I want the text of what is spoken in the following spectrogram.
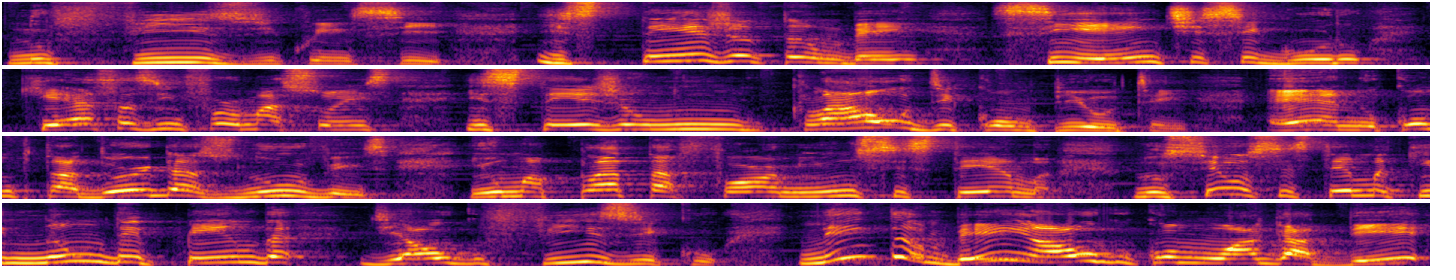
no físico em si. Esteja também ciente e seguro que essas informações estejam no cloud computing, é no computador das nuvens, em uma plataforma, em um sistema, no seu sistema que não dependa de algo físico, nem também algo como um HD,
